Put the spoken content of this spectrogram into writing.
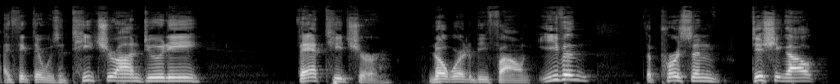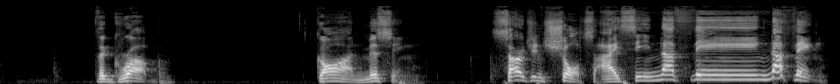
I think there was a teacher on duty. That teacher, nowhere to be found. Even the person dishing out the grub, gone, missing. Sergeant Schultz, I see nothing, nothing.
